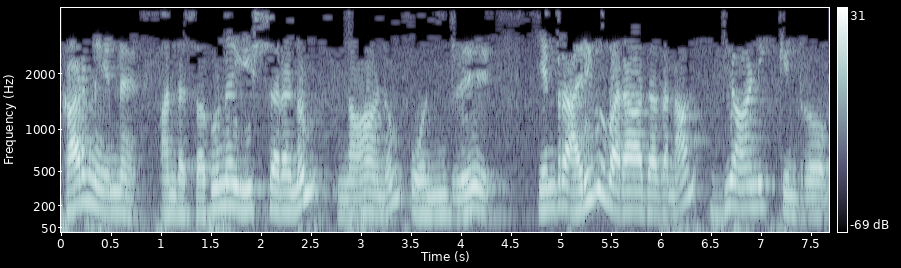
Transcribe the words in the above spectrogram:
காரணம் என்ன? அந்த சகுன ஈஸ்வரனும் நானும் ஒன்று என்ற அறிவு வராததனால் தியானிக்கின்றோம்.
